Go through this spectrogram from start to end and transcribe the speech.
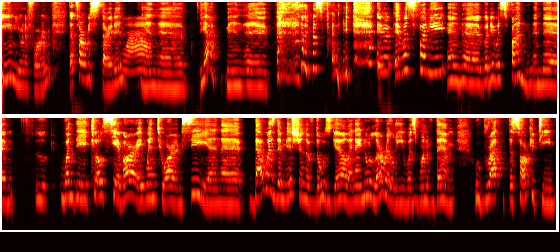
team uniform. That's how we started. wow. And uh, yeah, and uh, it was funny. It, it was funny, and uh, but it was fun. And um, when they closed CMR, it went to RMC, and uh, that was the mission of those girls. And I know Laura Lee was one of them who brought the soccer team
